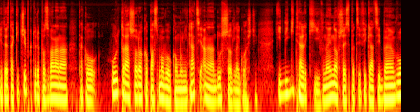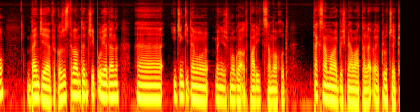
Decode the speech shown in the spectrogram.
i to jest taki chip, który pozwala na taką ultra szerokopasmową komunikację, ale na dłuższe odległości. I Digital Key w najnowszej specyfikacji BMW będzie wykorzystywał ten chip U1 e, i dzięki temu będziesz mogła odpalić samochód tak samo jakbyś miała tele, kluczyk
